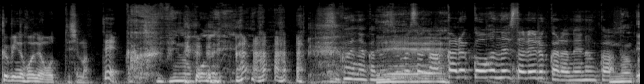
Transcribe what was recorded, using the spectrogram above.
首の骨を折ってしまって。首の骨？すごいなんか野島さんが明るくお話しされるからねなんか、なんか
